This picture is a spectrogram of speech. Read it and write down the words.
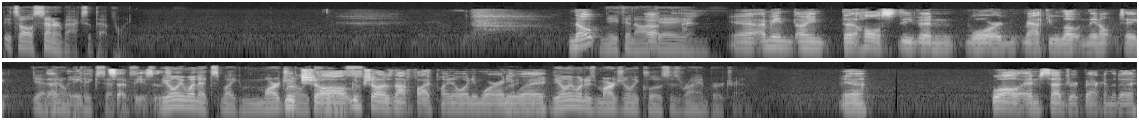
it's all center backs at that point. nope. Nathan Uh, Ake and Yeah, I mean, I mean, the whole Stephen Ward, Matthew Lowton, they don't take yeah, that they don't take set, set pieces. pieces. The only one that's like marginally Luke Shaw. close- Luke Shaw is not 5.0 anymore anyway. The only one who's marginally close is Ryan Bertrand. Yeah. Well, and Cedric back in the day.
